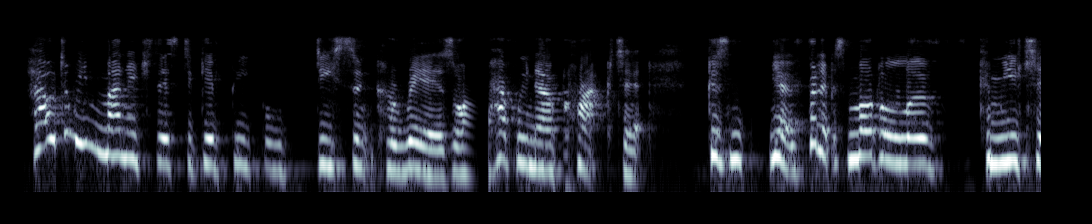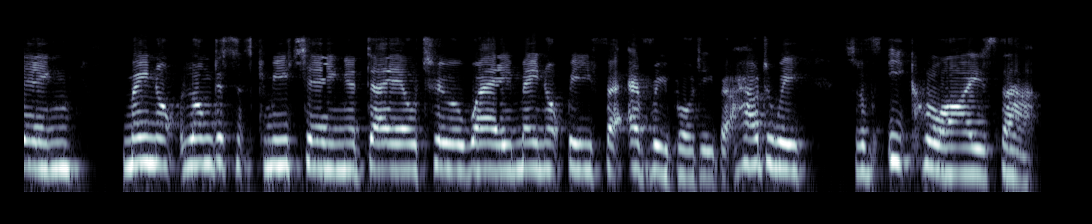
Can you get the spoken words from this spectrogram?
How do we manage this to give people decent careers, or have we now cracked it? Because, you know, Philip's model of commuting may not, long distance commuting a day or two away may not be for everybody, but how do we sort of equalize that?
